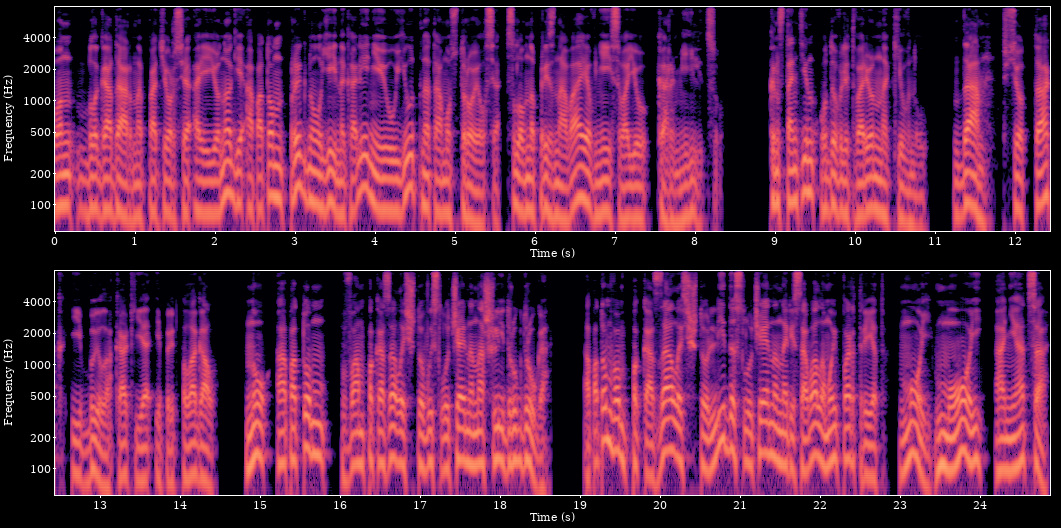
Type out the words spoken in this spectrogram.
Он благодарно потерся о ее ноги, а потом прыгнул ей на колени и уютно там устроился, словно признавая в ней свою кормилицу. Константин удовлетворенно кивнул. «Да, все так и было, как я и предполагал. Ну, а потом вам показалось, что вы случайно нашли друг друга. А потом вам показалось, что Лида случайно нарисовала мой портрет. Мой, мой, а не отца.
